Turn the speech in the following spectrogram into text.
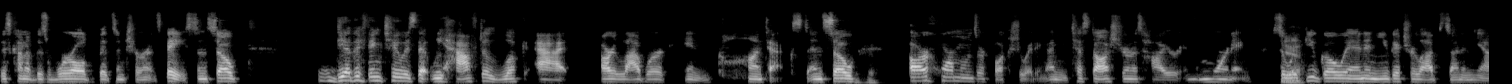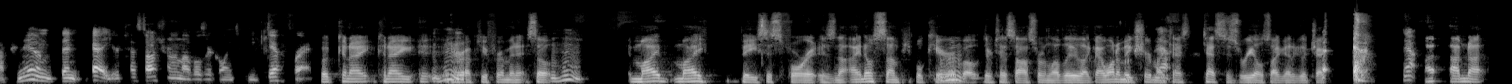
this kind of this world that's insurance based. And so the other thing too is that we have to look at our lab work in context. And so mm-hmm. our hormones are fluctuating. I mean, testosterone is higher in the morning. So yeah. if you go in and you get your labs done in the afternoon, then yeah, your testosterone levels are going to be different. But can I can I mm-hmm. interrupt you for a minute? So mm-hmm. my my basis for it is not I know some people care mm-hmm. about their testosterone level. They're like I want to make sure my yeah. test test is real, so I got to go check. yeah. I, am not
